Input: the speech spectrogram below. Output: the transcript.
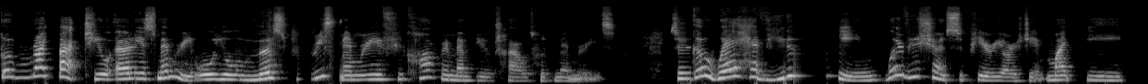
Go right back to your earliest memory or your most recent memory if you can't remember your childhood memories. So go, where have you been? Where have you shown superiority? It might be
